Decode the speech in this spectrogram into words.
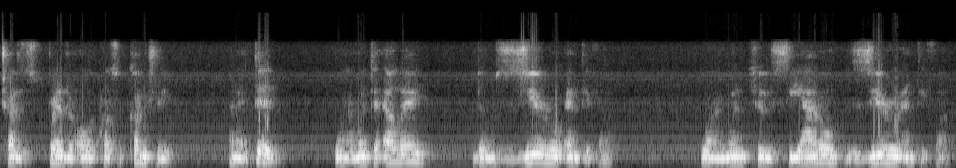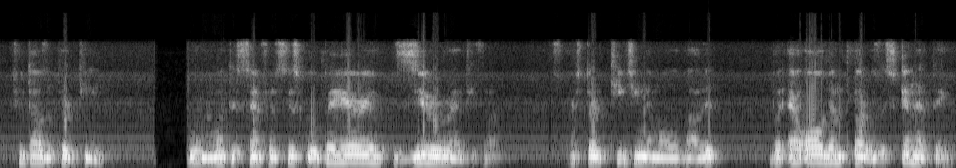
tried to spread it all across the country, and I did. When I went to LA, there was zero Antifa. When I went to Seattle, zero Antifa, 2013. When I went to San Francisco Bay Area, zero Antifa. I started teaching them all about it, but all of them thought it was a skinhead thing.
